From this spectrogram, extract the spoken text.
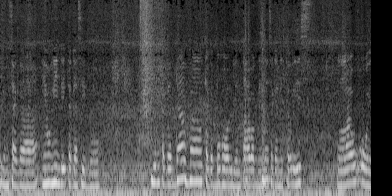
yung taga, yung hindi taga Cebu, yung taga Davao, taga Bohol, yung tawag nila sa ganito is lauoy.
